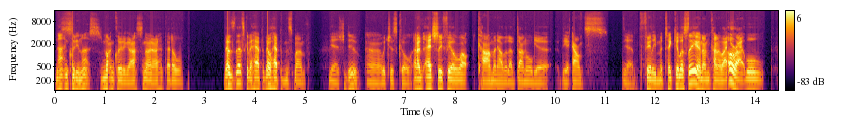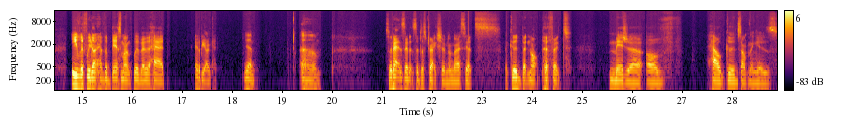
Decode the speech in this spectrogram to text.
not including us. not including us. No, no, that'll that's that's gonna happen. That'll happen this month, Yeah, it should do. uh, which is cool. And I actually feel a lot calmer now that I've done all the uh, the accounts Yeah, fairly meticulously, and I'm kind of like, all right, well, even if we don't have the best month we've ever had, it'll be okay. Yeah. Um. So Matt said it's a distraction, and I said it's a good but not perfect measure of how good something is.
